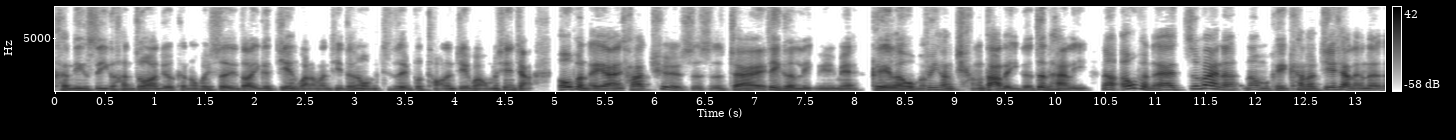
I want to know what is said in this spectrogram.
肯定是。一个很重要，就可能会涉及到一个监管的问题，但是我们其实也不讨论监管，我们先讲 Open AI，它确实实在这个领域里面给了我们非常强大的一个震撼力。那 Open AI 之外呢，那我们可以看到接下来呢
